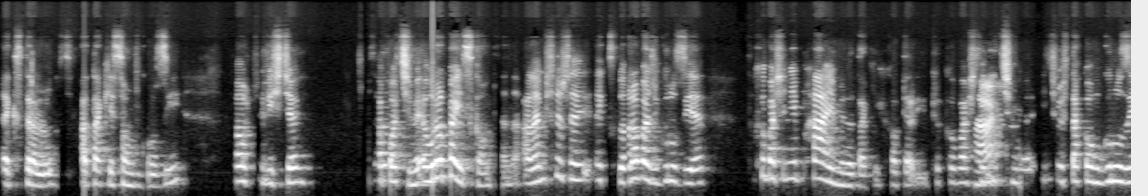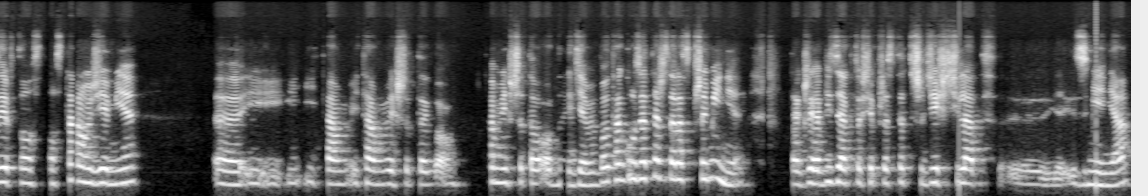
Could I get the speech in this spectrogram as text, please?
ekstra lux, a takie są w Gruzji, to oczywiście zapłacimy europejską cenę, ale myślę, że eksplorować Gruzję, to chyba się nie pchajmy do takich hoteli, tylko właśnie tak? idźmy, idźmy w taką Gruzję, w tą, tą starą ziemię i, i, i, tam, i tam jeszcze tego, tam jeszcze to odnajdziemy, bo ta Gruzja też zaraz przeminie. Także ja widzę, jak to się przez te 30 lat y, zmienia.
